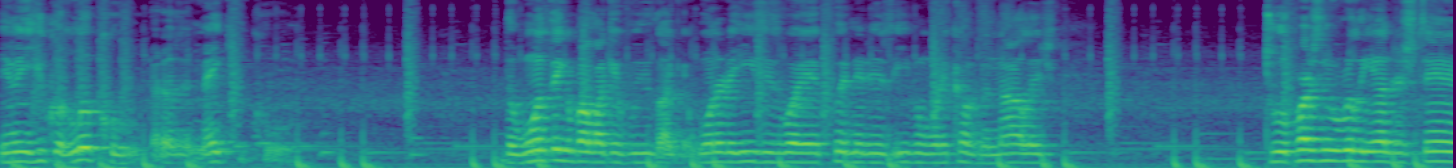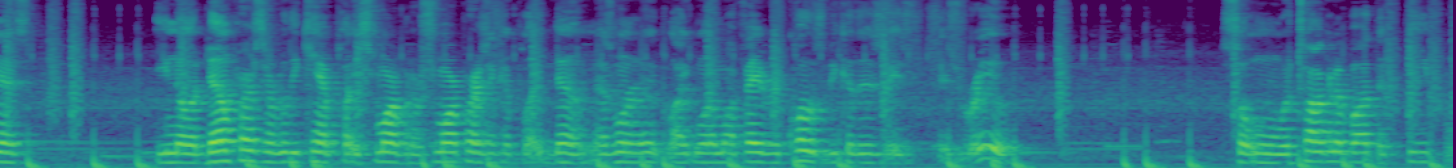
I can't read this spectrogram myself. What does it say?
I mean, you could look cool. That doesn't make you cool. The one thing about like if we like one of the easiest way of putting it is even when it comes to knowledge, to a person who really understands, you know, a dumb person really can't play smart, but a smart person can play dumb. That's one of the, like one of my favorite quotes because it's it's, it's real. So when we're talking about the people,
